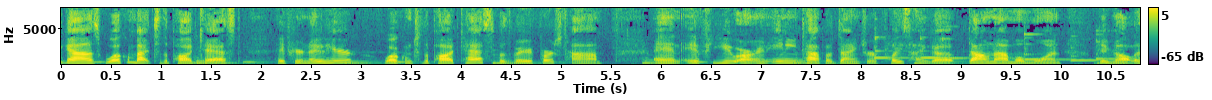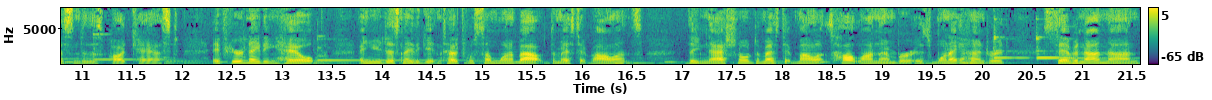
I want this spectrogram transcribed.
Hey guys, welcome back to the podcast. If you're new here, welcome to the podcast for the very first time. And if you are in any type of danger, please hang up, dial 911. Do not listen to this podcast. If you're needing help and you just need to get in touch with someone about domestic violence, the National Domestic Violence Hotline number is 1 800 799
